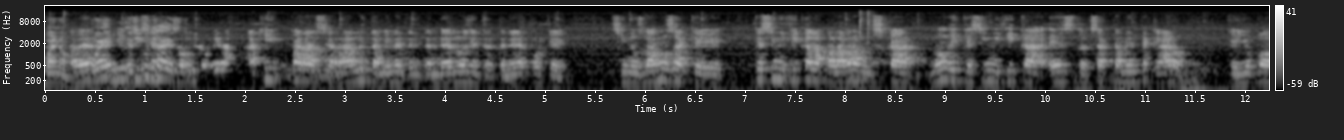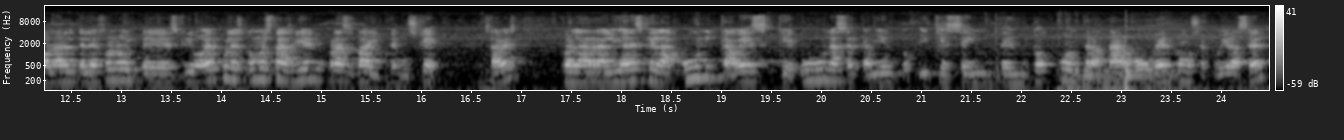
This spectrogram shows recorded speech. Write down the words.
Bueno, a ver, escucha esto. Mira, aquí para cerrarlo y también entenderlo y entretener, porque si nos vamos a que, qué significa la palabra buscar, ¿no? Y qué significa esto exactamente, claro, que yo puedo hablar el teléfono y te escribo, Hércules, ¿cómo estás? Bien, frases, bye, te busqué, ¿sabes? Pero la realidad es que la única vez que hubo un acercamiento y que se intentó contratar o ver cómo se pudiera hacer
